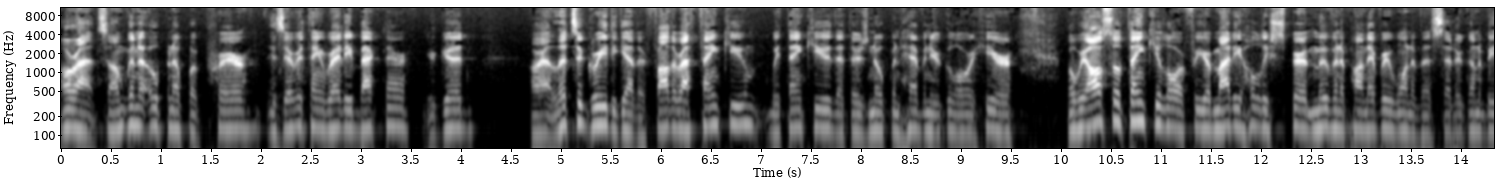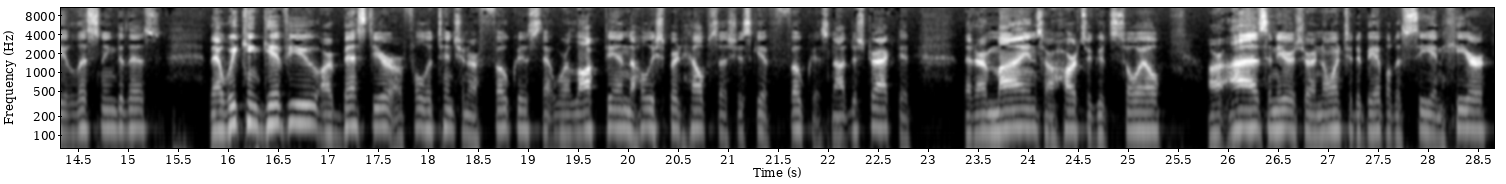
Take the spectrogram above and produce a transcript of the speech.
All right, so I'm going to open up with prayer. Is everything ready back there? You're good? All right, let's agree together. Father, I thank you. We thank you that there's an open heaven, your glory here. But we also thank you, Lord, for your mighty Holy Spirit moving upon every one of us that are going to be listening to this. That we can give you our best ear, our full attention, our focus, that we're locked in. The Holy Spirit helps us just get focused, not distracted. That our minds, our hearts are good soil. Our eyes and ears are anointed to be able to see and hear.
